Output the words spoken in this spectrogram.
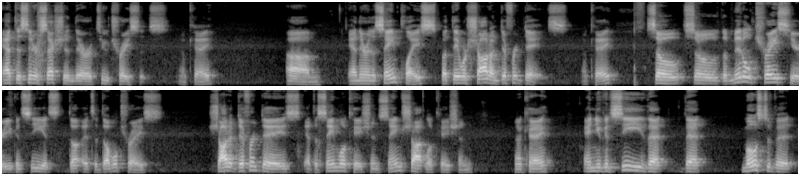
at this intersection there are two traces. Okay, um, and they're in the same place, but they were shot on different days. Okay, so so the middle trace here, you can see it's it's a double trace, shot at different days at the same location, same shot location. Okay, and you can see that that most of it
